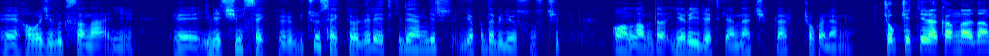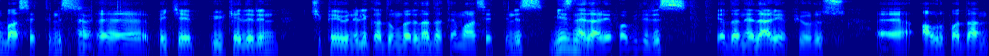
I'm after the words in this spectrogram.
e, havacılık sanayi, e, iletişim sektörü, bütün sektörleri etkileyen bir yapıda biliyorsunuz çip. O anlamda yarı iletkenler, çipler çok önemli. Çok ciddi rakamlardan bahsettiniz. Evet. Ee, peki ülkelerin çipe yönelik adımlarına da temas ettiniz. Biz neler yapabiliriz ya da neler yapıyoruz? Ee, Avrupa'dan,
